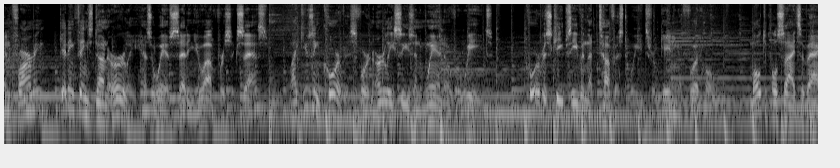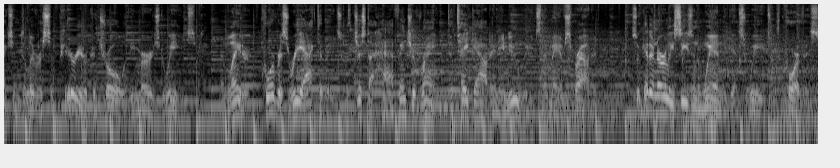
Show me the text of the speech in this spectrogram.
In farming, getting things done early has a way of setting you up for success, like using Corvus for an early season win over weeds. Corvus keeps even the toughest weeds from gaining a foothold. Multiple sites of action deliver superior control of emerged weeds. And later, Corvus reactivates with just a half inch of rain to take out any new weeds that may have sprouted. So get an early season win against weeds with Corvus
